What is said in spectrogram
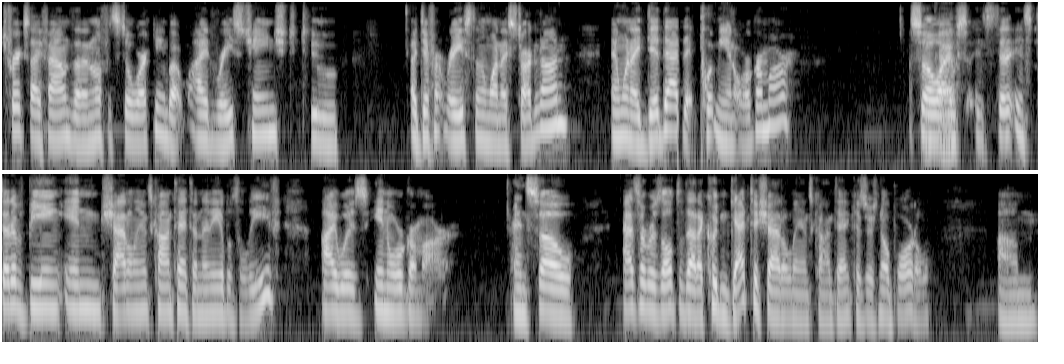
tricks I found that I don't know if it's still working, but I'd race changed to a different race than the one I started on, and when I did that, it put me in Orgrimmar. So Okay. I was instead instead of being in Shadowlands content and unable to leave, I was in Orgrimmar, and so as a result of that, I couldn't get to Shadowlands content because there's no portal. Um,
